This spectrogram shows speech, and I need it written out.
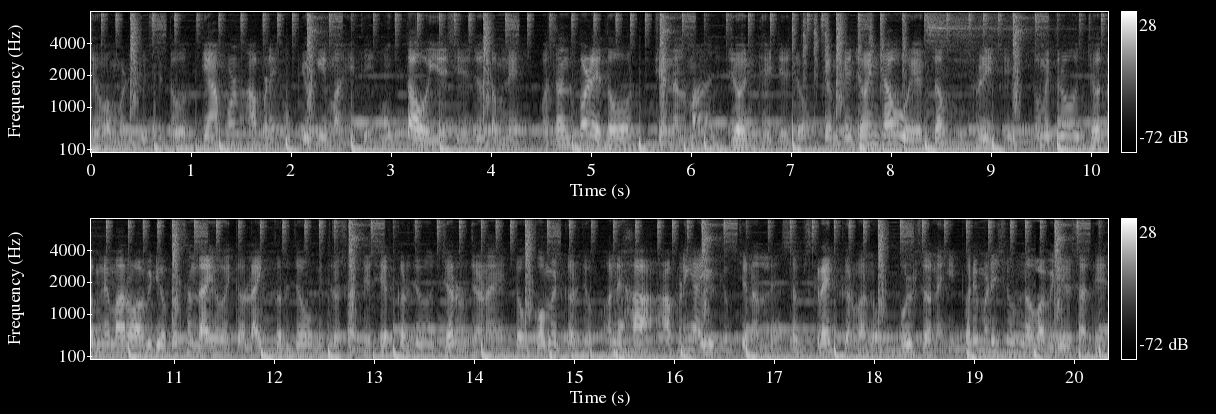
જોવા મળી જશે. તો ત્યાં પણ આપણે ઉપયોગી માહિતી મૂકતા હોઈએ છીએ. જો તમને પસંદ પડે તો ચેનલમાં જોઈન થઈ જજો. કેમ કે જોઈન થવું એકદમ ફ્રી છે. તો મિત્રો, જો તમને મારો આ વીડિયો પસંદ આવ્યો હોય તો લાઈક કરજો, મિત્રો સાથે શેર કરજો, જરૂર જણાય તો કોમેન્ટ કરજો. અને હા, આપણી આ યુટ્યુબ ચેનલને સબસ્ક્રાઇબ કરવાનું ભૂલશો નહીં. ફરી મળીશું નવા વીડિયો સાથે.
